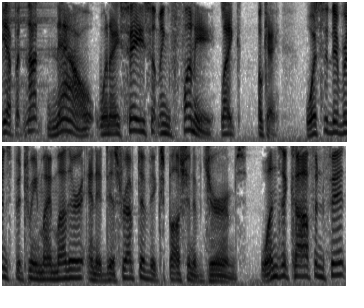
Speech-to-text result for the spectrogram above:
Yeah, but not now when I say something funny. Like, okay, what's the difference between my mother and a disruptive expulsion of germs? One's a coffin fit,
